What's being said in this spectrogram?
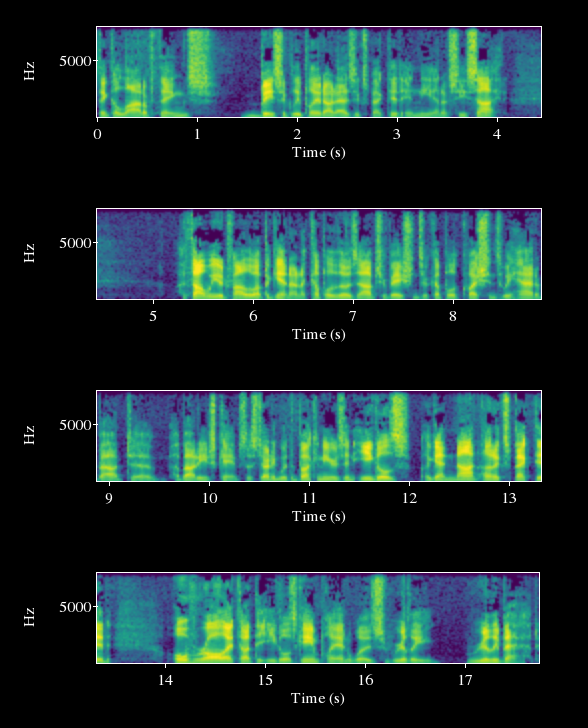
think a lot of things basically played out as expected in the NFC side. I thought we would follow up again on a couple of those observations or a couple of questions we had about uh, about each game. So starting with the Buccaneers and Eagles, again, not unexpected. Overall, I thought the Eagles' game plan was really really bad.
